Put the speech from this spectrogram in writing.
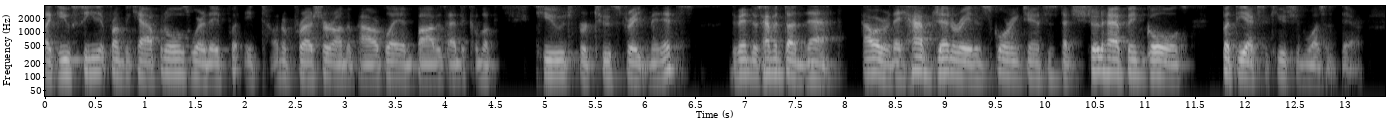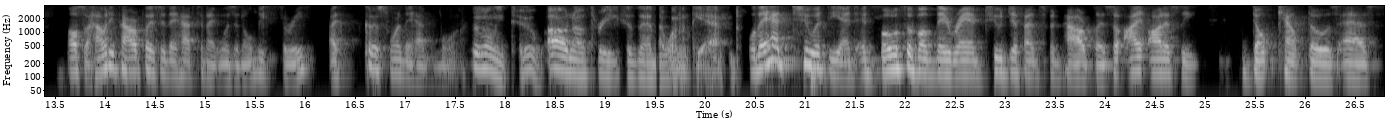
Like you've seen it from the Capitals, where they put a ton of pressure on the power play, and Bob has had to come up huge for two straight minutes. The Panthers haven't done that. However, they have generated scoring chances that should have been goals, but the execution wasn't there. Also, how many power plays did they have tonight? Was it only three? I could have sworn they had more. There's only two. Oh no, three because they had that one at the end. Well, they had two at the end, and both of them they ran two defenseman power plays. So I honestly don't count those as.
